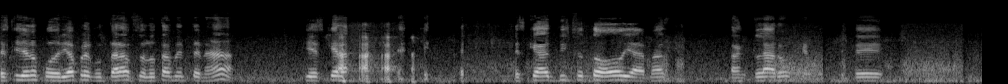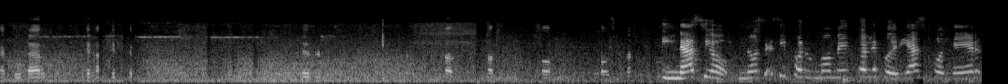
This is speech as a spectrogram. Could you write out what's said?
es que yo no podría preguntar absolutamente nada. Y es que, es que has dicho todo y además tan claro que espectacular que la gente Ignacio, no sé si por un momento le podrías poner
